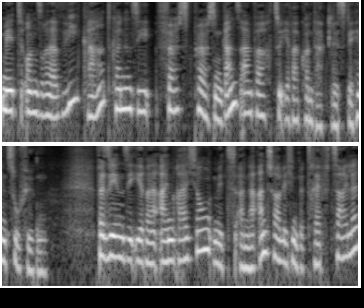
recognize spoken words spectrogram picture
Mit unserer V-Card können Sie First Person ganz einfach zu Ihrer Kontaktliste hinzufügen. Versehen Sie Ihre Einreichung mit einer anschaulichen Betreffzeile,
